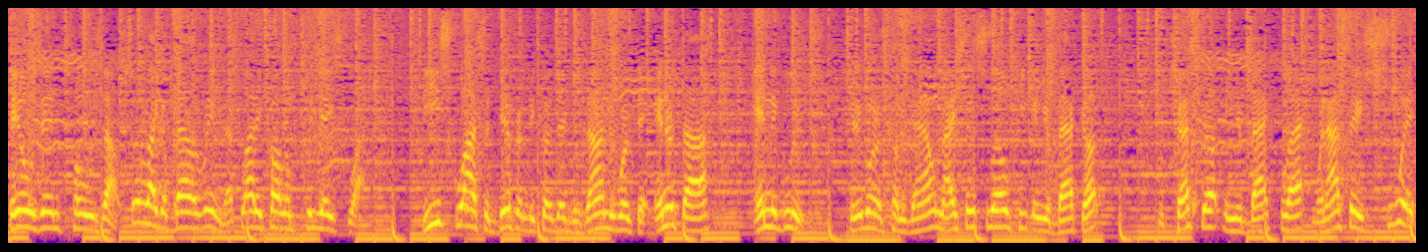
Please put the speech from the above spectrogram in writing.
heels in, toes out. Sort of like a ballerina. That's why they call them plie squats. These squats are different because they're designed to work the inner thigh and the glutes. So you're going to come down nice and slow, keeping your back up, your chest up, and your back flat. When I say switch,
